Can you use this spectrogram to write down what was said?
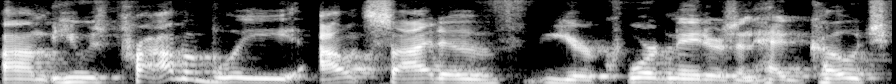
um, he was probably outside of your coordinators and head coach,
